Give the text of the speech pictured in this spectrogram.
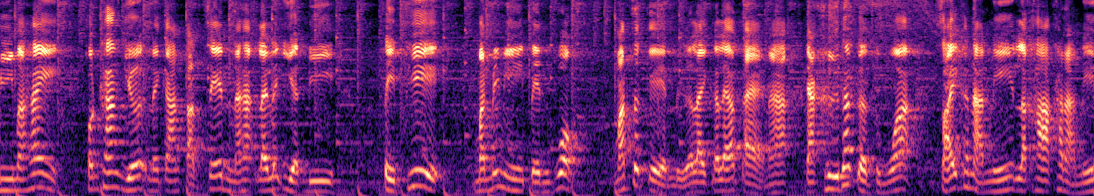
มีมาให้ค่อนข้างเยอะในการตัดเส้นนะฮะรายละเอียดดี ติดที่มันไม่มีเป็นพวกมัสเตส์เกตหรืออะไรก็แล้วแต่นะฮะแต่คือถ้าเกิดสมมติว่าไซส์ขนาดนี้ราคาขนาดนี้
